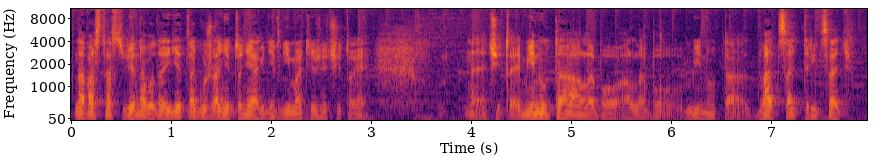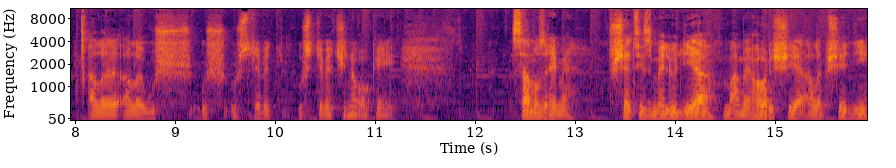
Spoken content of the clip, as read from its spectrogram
na vás tá studená voda ide, tak už ani to nejak nevnímate, že či to je, ne, či to je minúta, alebo, alebo minúta 20, 30 ale, ale už, už, už, ste, už ste väčšinou OK. Samozrejme, všetci sme ľudia, máme horšie a lepšie dni.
